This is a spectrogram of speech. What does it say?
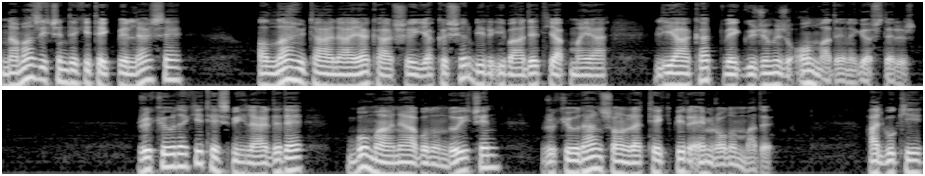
Namaz içindeki tekbirlerse Allahü Teala'ya karşı yakışır bir ibadet yapmaya liyakat ve gücümüz olmadığını gösterir. Rükûdaki tesbihlerde de bu mana bulunduğu için rükûdan sonra tekbir emrolunmadı. Halbuki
